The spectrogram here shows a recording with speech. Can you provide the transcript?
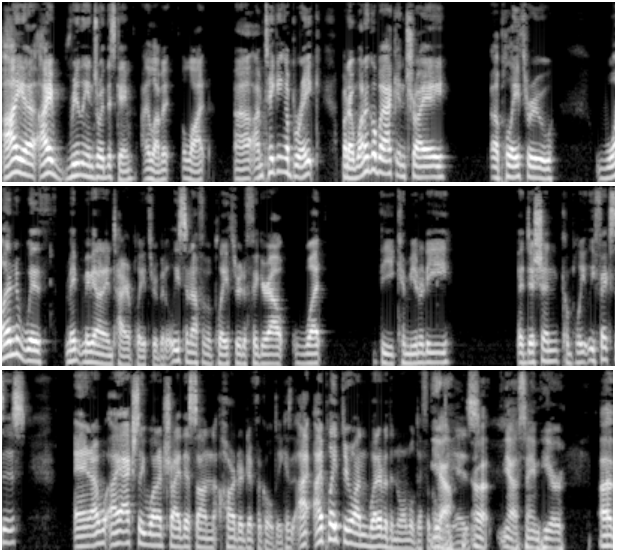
I uh, I really enjoyed this game. I love it a lot. Uh, I'm taking a break, but I want to go back and try a playthrough, one with maybe maybe not an entire playthrough, but at least enough of a playthrough to figure out what the community edition completely fixes. And I, I actually want to try this on harder difficulty because I, I played through on whatever the normal difficulty yeah, is. Uh, yeah, same here. Uh,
